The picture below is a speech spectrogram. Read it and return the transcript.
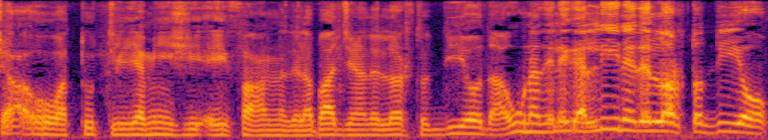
Ciao a tutti gli amici e i fan della pagina dell'Orto Dio da una delle galline dell'Orto Dio.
